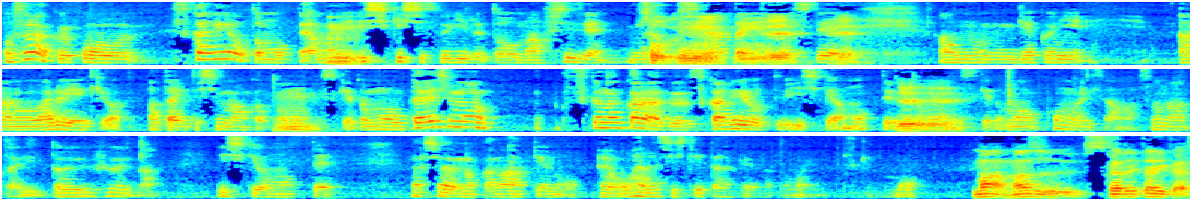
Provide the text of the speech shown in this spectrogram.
おそらくこう好かれようと思ってあまり意識しすぎると、まあ、不自然になってしまったりとかして、ええあの逆にあの悪い影響を与えてしまうかと思うんですけども、誰しも少なからず好かれようという意識は持ってると思うんですけども、小森さんはそのあたりどういうふうな意識を持っていらっしゃるのかなっていうのをえお話ししていただければと思うんですけども、まあまず好かれたいか好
